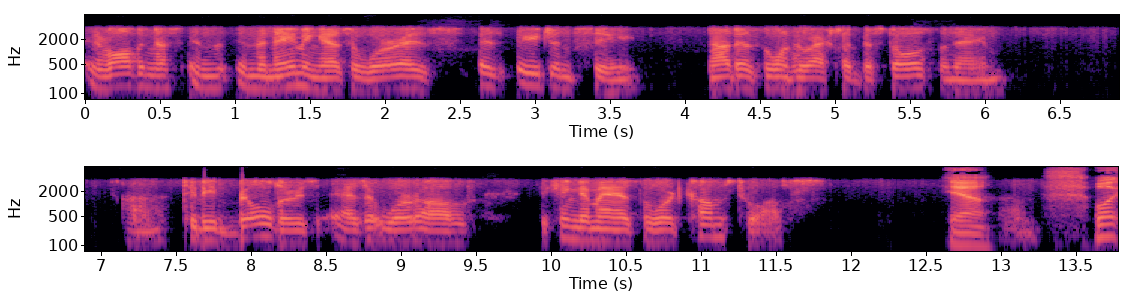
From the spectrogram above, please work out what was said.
involving us in, in the naming, as it were, as, as agency, not as the one who actually bestows the name, uh, to be builders, as it were, of the kingdom as the word comes to us. Yeah. Um, well,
